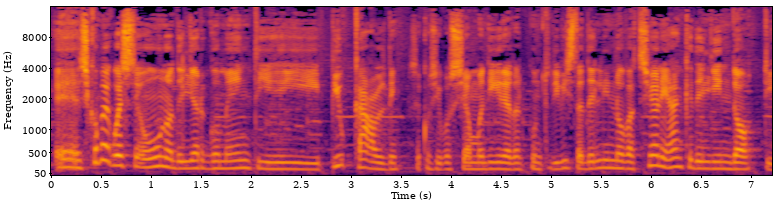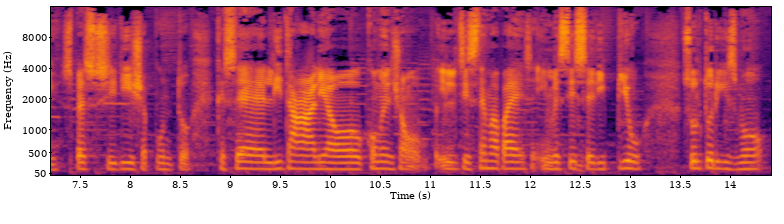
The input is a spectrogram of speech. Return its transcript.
eh, siccome questo è uno degli argomenti più caldi, se così possiamo dire, dal punto di vista dell'innovazione e anche degli indotti, spesso si dice appunto che se l'Italia o come diciamo il sistema paese investisse di più sul turismo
